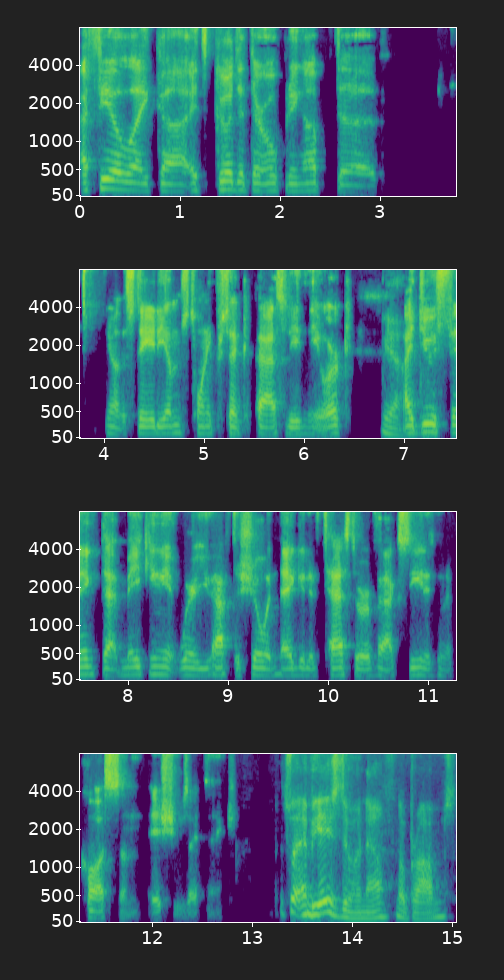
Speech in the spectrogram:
I feel like uh, it's good that they're opening up the, you know, the stadiums, twenty percent capacity in New York. Yeah. I do think that making it where you have to show a negative test or a vaccine is going to cause some issues. I think. That's what NBA's doing now. No problems.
